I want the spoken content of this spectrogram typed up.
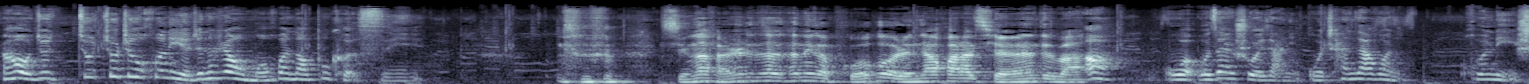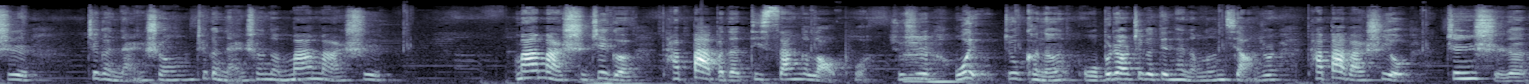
然后我就就就这个婚礼也真的是让我魔幻到不可思议 行啊，反正是她她那个婆婆人家花了钱，对吧？啊！我我再说一下，你我参加过婚礼是这个男生，这个男生的妈妈是妈妈是这个他爸爸的第三个老婆，就是嗯我也就可能我不知道这个电台能不能讲，就是他爸爸是有真实的。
